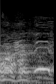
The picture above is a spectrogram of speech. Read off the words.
Oh,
